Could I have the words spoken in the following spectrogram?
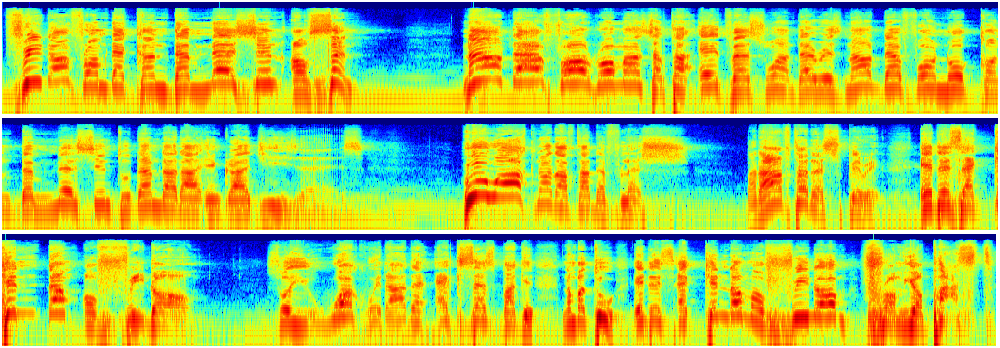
Freedom from the condemnation of sin. Now, therefore, Romans chapter 8, verse 1 there is now, therefore, no condemnation to them that are in Christ Jesus, who walk not after the flesh but after the spirit. It is a kingdom of freedom. So you walk without the excess baggage. Number two, it is a kingdom of freedom from your past.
